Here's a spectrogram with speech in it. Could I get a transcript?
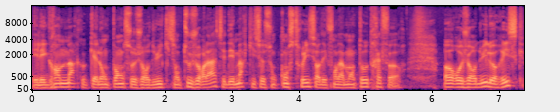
Et les grandes marques auxquelles on pense aujourd'hui, qui sont toujours là, c'est des marques qui se sont construites sur des fondamentaux très forts. Or, aujourd'hui, le risque,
